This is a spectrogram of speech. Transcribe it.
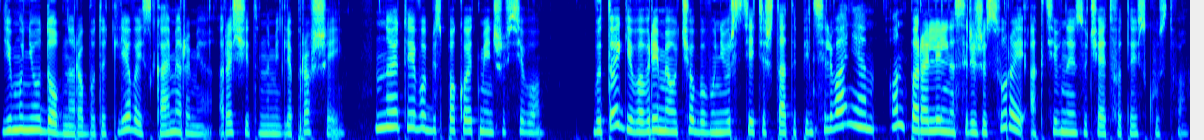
Ему неудобно работать левой с камерами, рассчитанными для правшей. Но это его беспокоит меньше всего. В итоге, во время учебы в университете штата Пенсильвания, он параллельно с режиссурой активно изучает фотоискусство.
